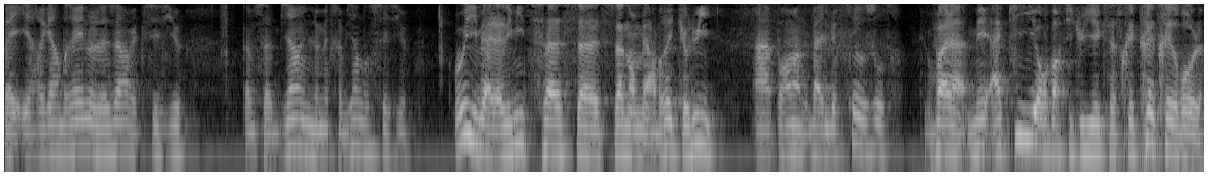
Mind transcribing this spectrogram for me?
Bah, il regarderait le laser avec ses yeux. Comme ça, bien, il le mettrait bien dans ses yeux. Oui, mais à la limite, ça, ça, ça n'emmerderait que lui. Ah, pour un... Bah, il le ferait aux autres. Voilà, mais à qui en particulier que ça serait très très drôle?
